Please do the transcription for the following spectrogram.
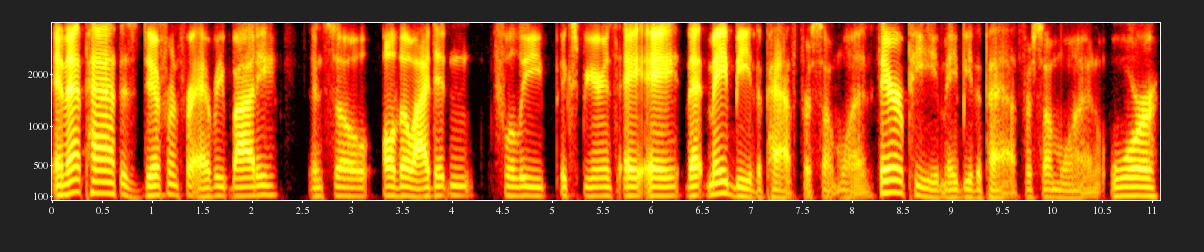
And that path is different for everybody. And so, although I didn't fully experience AA, that may be the path for someone. Therapy may be the path for someone, or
